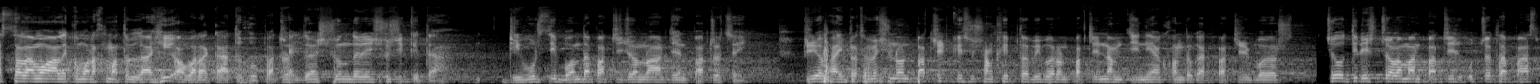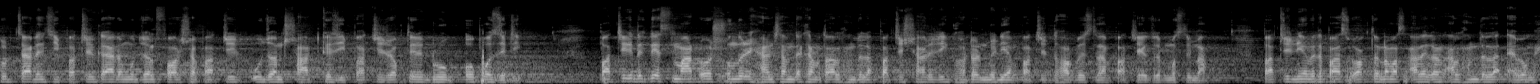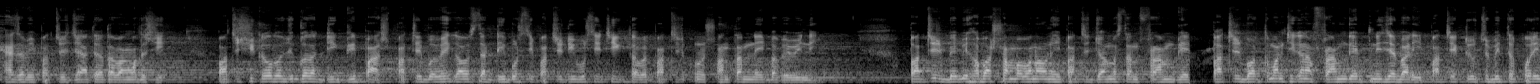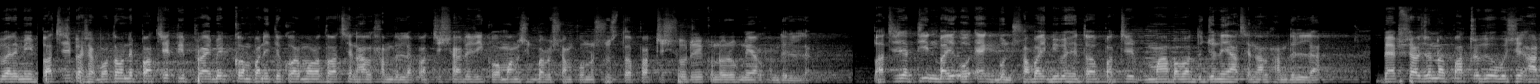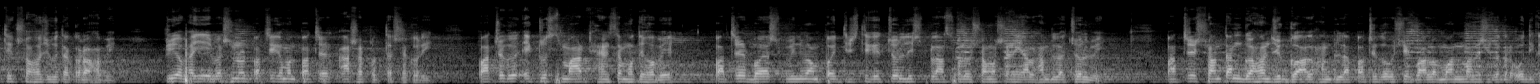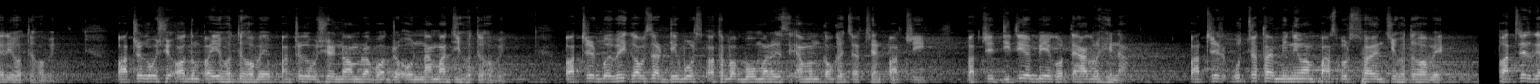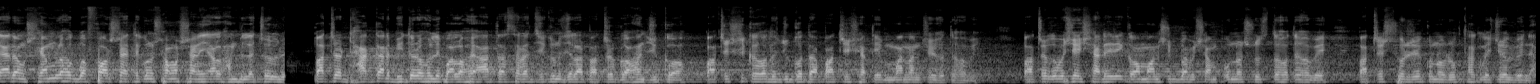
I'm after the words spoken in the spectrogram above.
আসসালামু আলাইকুম রহমতুল্লাহি অবরাকাতুহু পাত্র, একজন সুন্দরী সুশিক্ষিতা, ডিভোর্সি বন্দা পাত্রীর জন্য আর্জেন্ট পাত্র চাই। প্রিয় ভাই, প্রথমে শুনুন পাত্রীর কিছু সংক্ষিপ্ত বিবরণ। পাত্রীর নাম জিনিয়া খন্দকার। পাত্রীর বয়স চৌত্রিশ, চলমান পাত্রীর উচ্চতা পাঁচ ফুট চার ইঞ্চি। পাত্রীর গায়ের উজ্জ্বল ফর্সা পাত্রীর ওজন ষাট কেজি। পাত্রীর রক্তের গ্রুপ ও পজিটিভ। পাত্রীকে দেখতে স্মার্ট ও সুন্দরী, হ্যান্ডসাম দেখার মতো। আলহামদুলিল্লাহ, পাত্রীর শারীরিক ঘটন মিডিয়াম। পাত্রীর ধর্ম ইসলাম। পাত্রী একজন মুসলিমা। পাত্রী নিয়মিত পাঁচ ওয়াক্ত নামাজ আদায় করেন, আলহামদুলিল্লাহ, এবং হেজাবি পাত্রীর জাতীয়তা বাংলাদেশি। পাত্রীর শিক্ষাগত যোগ্যতা ডিগ্রি পাস। পাত্রীর বৈবাহিক অবস্থা ডিভোর্সি। পাত্রী ডিভোর্সি ঠিক, তবে পাত্রীর কোনো সন্তান নেই বা বেবি নেই। পাত্রীর বেবি হবার সম্ভাবনাও নেই। পাত্রীর জন্মস্থান ফার্ম গেট। পাত্রীর বর্তমান ঠিকানা ফার্ম গেট, নিজের বাড়ি। পাত্রী একটি উচ্চবিত্ত পরিবারে মেয়ে। পাত্রীর পেশা। বর্তমানে পাত্রী একটি প্রাইভেট কোম্পানিতে কর্মরত আছেন। আলহামদুলিল্লাহ পাত্রীর শারীরিক ও মানসিকভাবে সম্পূর্ণ সুস্থ। পাত্রীর শরীরে কোনো রোগ নেই, আলহামদুলিল্লাহ। পাত্রীরা তিন ভাই ও এক বোন, সবাই বিবাহিত, পাত্রীর মা বাবা দুজনেই আছেন, আলহামদুলিল্লাহ। ব্যবসার জন্য পাত্রকে অবশ্যই আর্থিক সহযোগিতা করা হবে। প্রিয় ভাই, এবার শুনুন পাত্রী কেমন পাত্রের আশা প্রত্যাশা করি। পাত্রকে একটু স্মার্ট, হ্যান্ডসাম হতে হবে। পাত্রের বয়স মিনিমাম পঁয়ত্রিশ থেকে চল্লিশ প্লাস হলেও সমস্যা নেই, আলহামদুলিল্লাহ চলবে। পাত্রের সন্তান গ্রহণযোগ্য, আলহামদুলিল্লাহ। পাত্রকে অবশ্যই ভালো মন মানসিকতার অধিকারী হতে হবে। পাত্রকে অবশ্যই অদম্পায়ী হতে হবে। পাত্রকে অবশ্যই নম্র, ভদ্র ও নামাজি হতে হবে। পাত্রের বৈবাহিক অবস্থার ডিভোর্স অথবা বউ মারা গেছে এমন কাউকে চাচ্ছেন পাত্রী। পাত্রীর দ্বিতীয় বিয়ে করতে আগ্রহী না। পাত্রের উচ্চতা মিনিমাম পাসপোর্ট ছয় ইঞ্চি হতে হবে। পাত্রের গায়ের রং শ্যামলা হোক বা ফর্সা, এতে কোনো সমস্যা নেই, আলহামদুলিল্লাহ চলবে। পাত্র ঢাকার ভিতরে হলে ভালো হয়, আর তাছাড়া যে কোনো জেলার পাত্র গ্রহণযোগ্য। পাত্রের শিক্ষাগত যোগ্যতা পাত্রের সাথে মানানসই হতে হবে। পাত্রকে অবশ্যই শারীরিক ও মানসিকভাবে সম্পূর্ণ সুস্থ হতে হবে। পাত্রের শরীরে কোনো রোগ থাকলে চলবে না।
